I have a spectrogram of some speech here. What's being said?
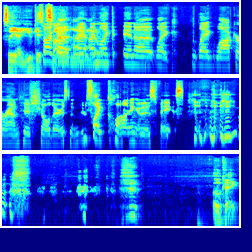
So yeah, you get so I've got, solidly I, in the I'm like in a like leg lock around his shoulders and just like clawing at his face. Okay.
